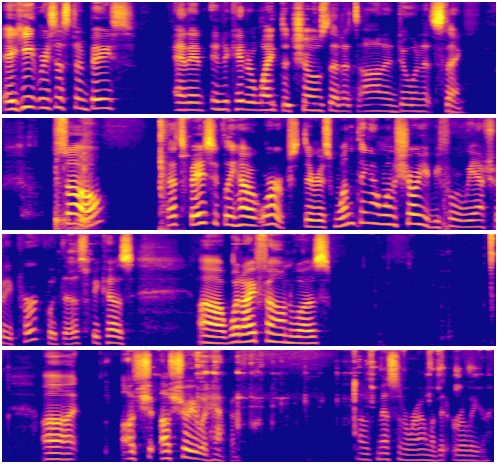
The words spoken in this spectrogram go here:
a heat resistant base, and an indicator light that shows that it's on and doing its thing. So that's basically how it works. There is one thing I want to show you before we actually perk with this because uh, what I found was, uh, I'll, sh I'll show you what happened. I was messing around with it earlier.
